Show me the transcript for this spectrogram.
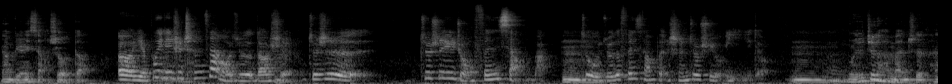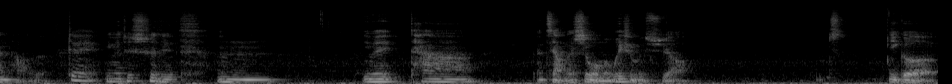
让别人享受到。呃，也不一定是称赞，我觉得倒是就是就是一种分享吧。嗯，就我觉得分享本身就是有意义的。嗯，我觉得这个还蛮值得探讨的。对，因为这涉及，嗯，因为它讲的是我们为什么需要一个，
